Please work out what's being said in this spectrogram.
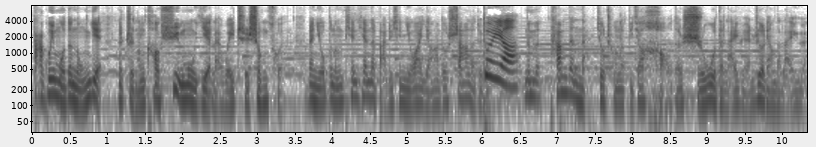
大规模的农业，那只能靠畜牧业来维持生存。那你又不能天天的把这些牛啊羊啊都杀了，对吧？对呀、那么它们的奶就成了比较好的食物的来源，热量的来源。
